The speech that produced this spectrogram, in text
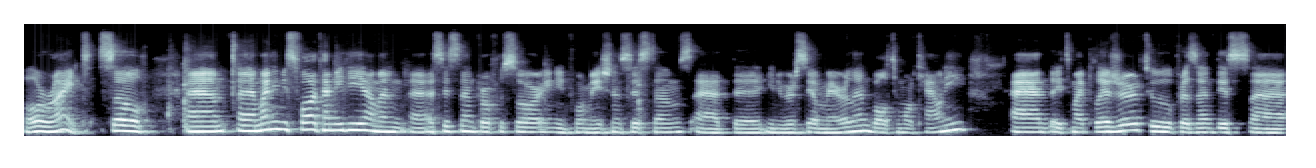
All right, so um, uh, my name is Foad Hamidi. I'm an uh, assistant professor in information systems at the University of Maryland, Baltimore County. And it's my pleasure to present this uh,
